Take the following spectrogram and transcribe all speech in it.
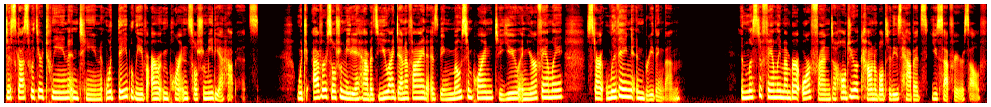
Discuss with your tween and teen what they believe are important social media habits whichever social media habits you identified as being most important to you and your family, start living and breathing them. Enlist a family member or friend to hold you accountable to these habits you set for yourself.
